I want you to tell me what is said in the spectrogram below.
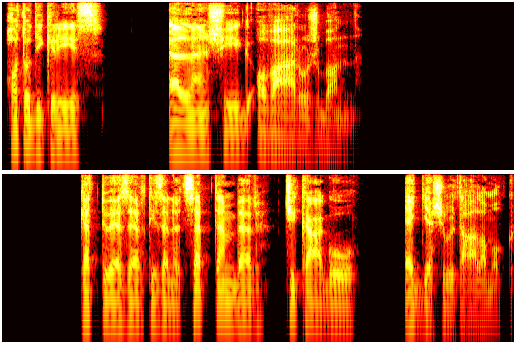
Hatodik rész Ellenség a városban 2015. szeptember, Chicago, Egyesült Államok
